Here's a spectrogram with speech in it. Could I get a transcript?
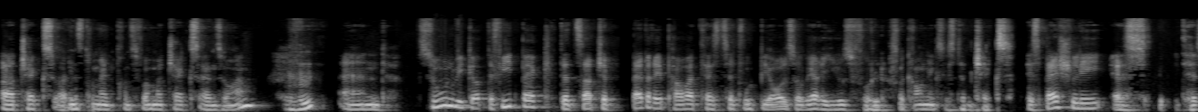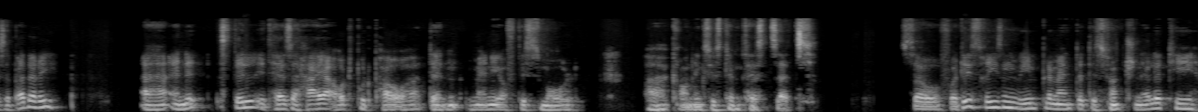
uh, checks or instrument transformer checks and so on mm-hmm. and soon we got the feedback that such a battery power test set would be also very useful for grounding system checks especially as it has a battery uh, and it, still it has a higher output power than many of the small uh, grounding system test sets so for this reason, we implemented this functionality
